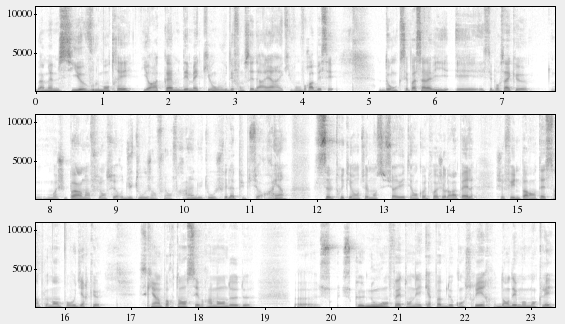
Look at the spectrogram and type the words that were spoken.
bah même si euh, vous le montrez il y aura quand même des mecs qui vont vous défoncer derrière et qui vont vous rabaisser. Donc c'est pas ça la vie. Et c'est pour ça que moi, je suis pas un influenceur du tout, j'influence rien du tout, je fais de la pub sur rien. Seul truc éventuellement, c'est sur IVT, encore une fois, je le rappelle. Je fais une parenthèse simplement pour vous dire que ce qui est important, c'est vraiment de, euh, ce que nous, en fait, on est capable de construire dans des moments clés.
